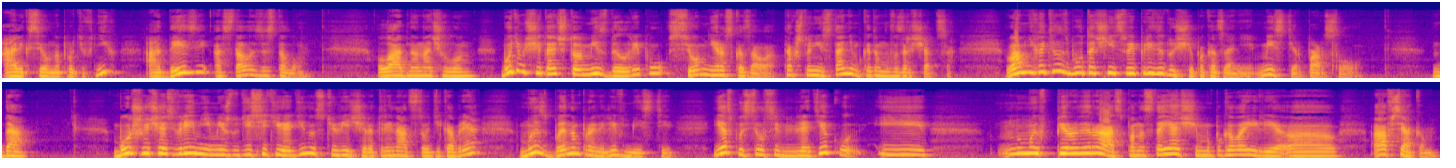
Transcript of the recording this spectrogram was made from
Алекс сел напротив них, а Дейзи осталась за столом. «Ладно», — начал он, — «будем считать, что мисс Делрипл все мне рассказала, так что не станем к этому возвращаться. Вам не хотелось бы уточнить свои предыдущие показания, мистер Парслоу?» Да. Большую часть времени между 10 и 11 вечера 13 декабря мы с Беном провели вместе. Я спустился в библиотеку, и ну, мы в первый раз по-настоящему поговорили э, о всяком,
